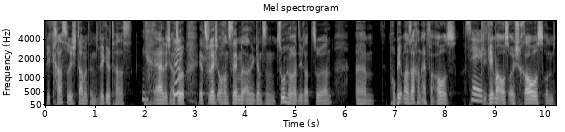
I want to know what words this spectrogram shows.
wie krass du dich damit entwickelt hast. Ehrlich, also jetzt vielleicht auch ein Statement an die ganzen Zuhörer, die gerade zuhören. Ähm, probiert mal Sachen einfach aus. safe. Geht mal aus euch raus und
